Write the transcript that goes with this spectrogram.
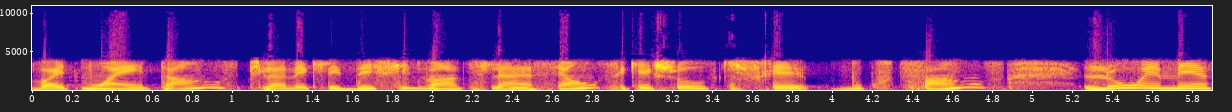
va être moins intense. Puis là, avec les défis de ventilation, c'est quelque chose qui ferait beaucoup de sens. L'OMS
